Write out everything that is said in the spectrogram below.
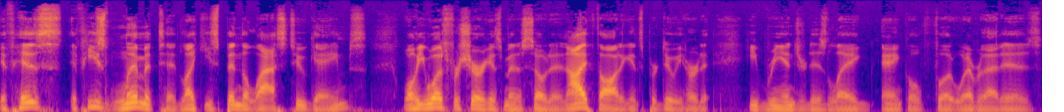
If his if he's limited like he's been the last two games, well, he was for sure against Minnesota, and I thought against Purdue he hurt it. He re-injured his leg, ankle, foot, whatever that is.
